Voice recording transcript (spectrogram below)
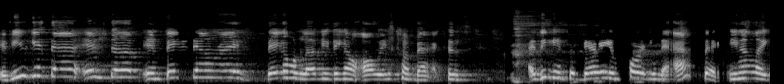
if you get that edged up and faded down right, they're gonna love you. They're gonna always come back because I think it's a very important aspect. You know, like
